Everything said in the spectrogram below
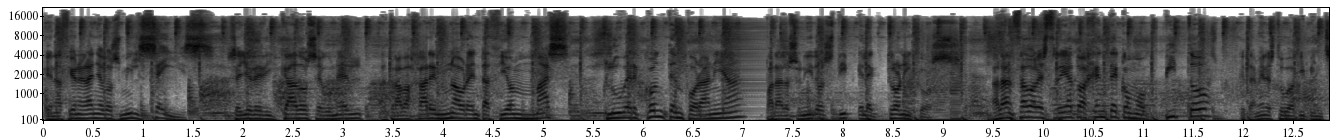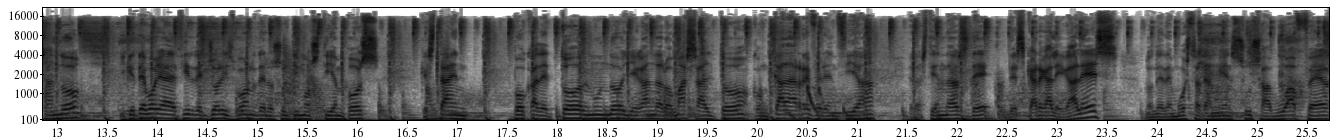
que nació en el año 2006, sello dedicado, según él, a trabajar en una orientación más cluber contemporánea para los sonidos deep electrónicos. Ha lanzado al estrellato a gente como Pito, que también estuvo aquí pinchando, y que te voy a decir de Joris Bond de los últimos tiempos, que está en boca de todo el mundo, llegando a lo más alto con cada referencia en las tiendas de descarga legales, donde demuestra también su savoir-faire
